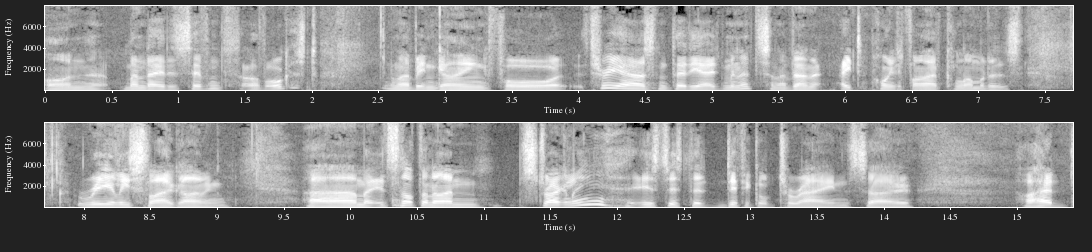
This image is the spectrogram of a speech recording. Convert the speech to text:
on Monday the 7th of August, and I've been going for 3 hours and 38 minutes and I've done 8.5 kilometers. Really slow going. Um, it's not that I'm struggling, it's just the difficult terrain. So I had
